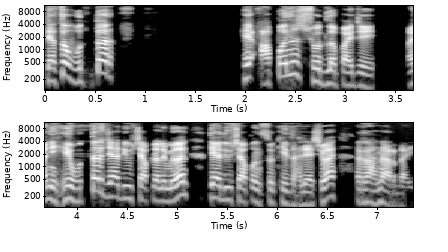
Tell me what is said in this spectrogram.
त्याचं उत्तर हे आपणच शोधलं पाहिजे. आणि हे उत्तर ज्या दिवशी आपल्याला मिळेल त्या दिवशी आपण सुखी झाल्याशिवाय राहणार नाही.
